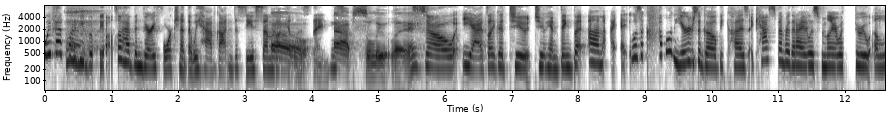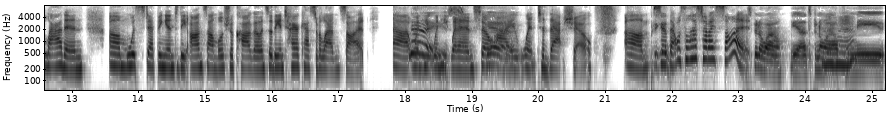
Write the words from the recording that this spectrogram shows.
we've had quite a few, but we also have been very fortunate that we have gotten to see some bucket Oh, list things. Absolutely. So yeah, it's like a two two hand thing. But um, I, it was a couple of years ago because a cast member that I was familiar with through Aladdin um was stepping into the ensemble of Chicago, and so the entire cast of Aladdin saw it. Uh, when he when he went in, so Yeah. I went to that show. Um, Pretty so good. that was the last time I saw it. It's been a while. Yeah, it's been a while for Mhm. me.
